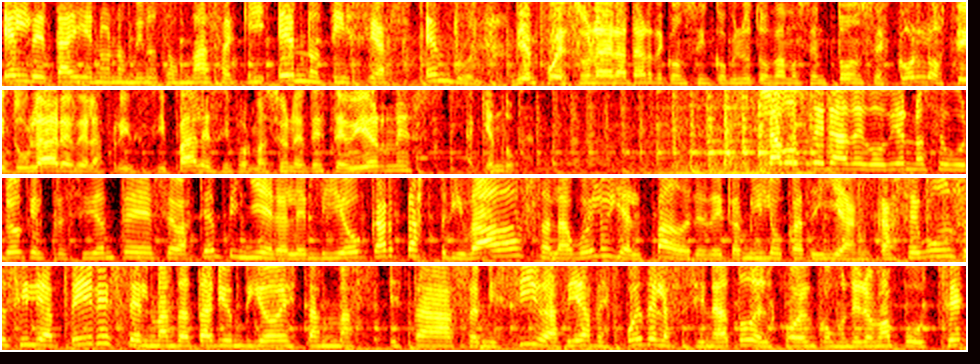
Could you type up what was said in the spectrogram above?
El detalle en unos minutos más aquí en Noticias en Duna. Bien, pues una de la tarde con cinco minutos vamos entonces con los titulares de las principales informaciones de este viernes aquí en Duna. La vocera de gobierno aseguró que el presidente Sebastián Piñera le envió cartas privadas al abuelo y al padre de Camilo Catillanca. Según Cecilia Pérez, el mandatario envió estas, más, estas emisivas días después del asesinato del joven comunero mapuche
